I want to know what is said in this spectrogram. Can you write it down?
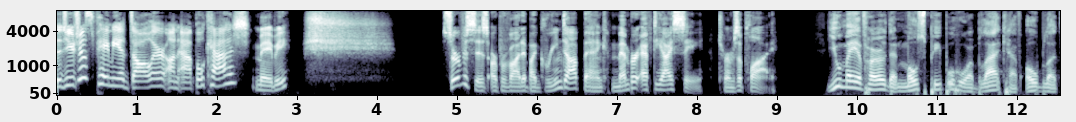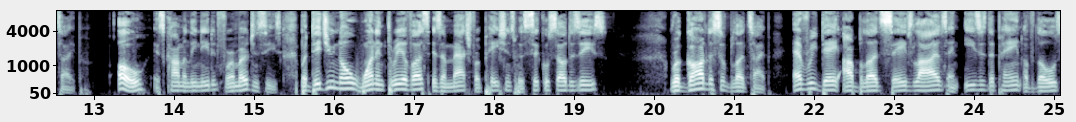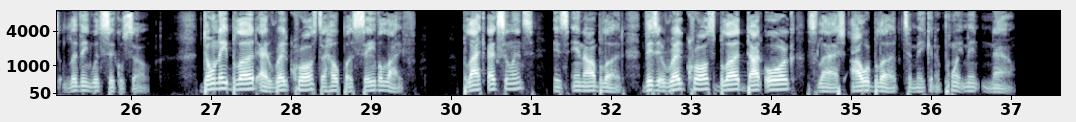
Did you just pay me a dollar on Apple Cash? Maybe. Shh. Services are provided by Green Dot Bank, member FDIC. Terms apply. You may have heard that most people who are black have O blood type. O is commonly needed for emergencies, but did you know one in three of us is a match for patients with sickle cell disease? Regardless of blood type, every day our blood saves lives and eases the pain of those living with sickle cell. Donate blood at Red Cross to help us save a life. Black excellence is in our blood. Visit redcrossblood.org slash our blood to make an appointment now.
